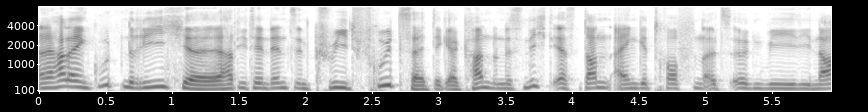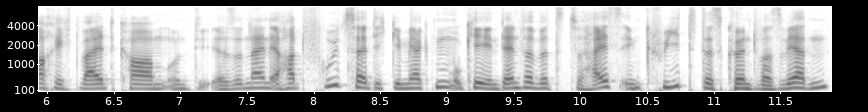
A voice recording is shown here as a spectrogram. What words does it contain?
Er hat einen guten Riecher, er hat die Tendenz in Creed frühzeitig erkannt und ist nicht erst dann eingetroffen, als irgendwie die Nachricht weit kam. Und die, also nein, er hat frühzeitig gemerkt, hm, okay, in Denver wird es zu heiß, in Creed, das könnte was werden.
